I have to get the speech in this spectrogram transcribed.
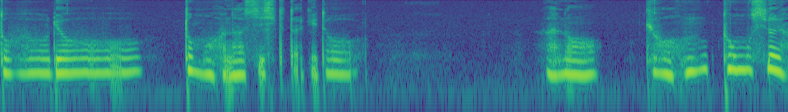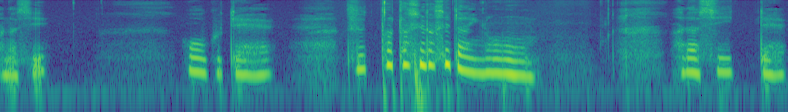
同僚とも話してたけどあの今日ほんと面白い話多くてずっと私ら世代の話って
